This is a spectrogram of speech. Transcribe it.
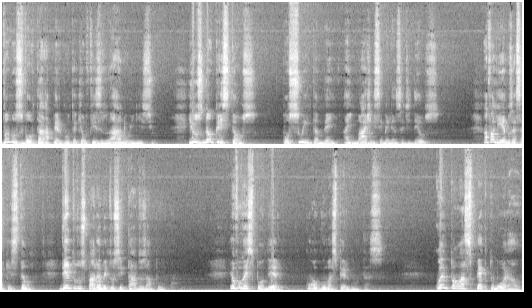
vamos voltar à pergunta que eu fiz lá no início. E os não cristãos possuem também a imagem e semelhança de Deus? Avaliemos essa questão dentro dos parâmetros citados há pouco. Eu vou responder com algumas perguntas. Quanto ao aspecto moral,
